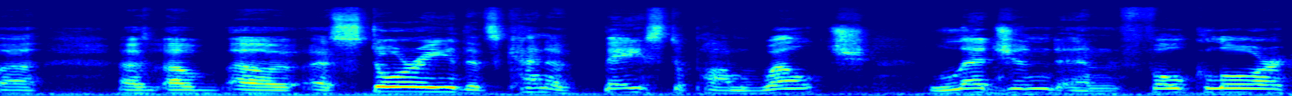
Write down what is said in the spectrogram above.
uh, a, a, a, story that's kind of based upon Welsh legend and folklore,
